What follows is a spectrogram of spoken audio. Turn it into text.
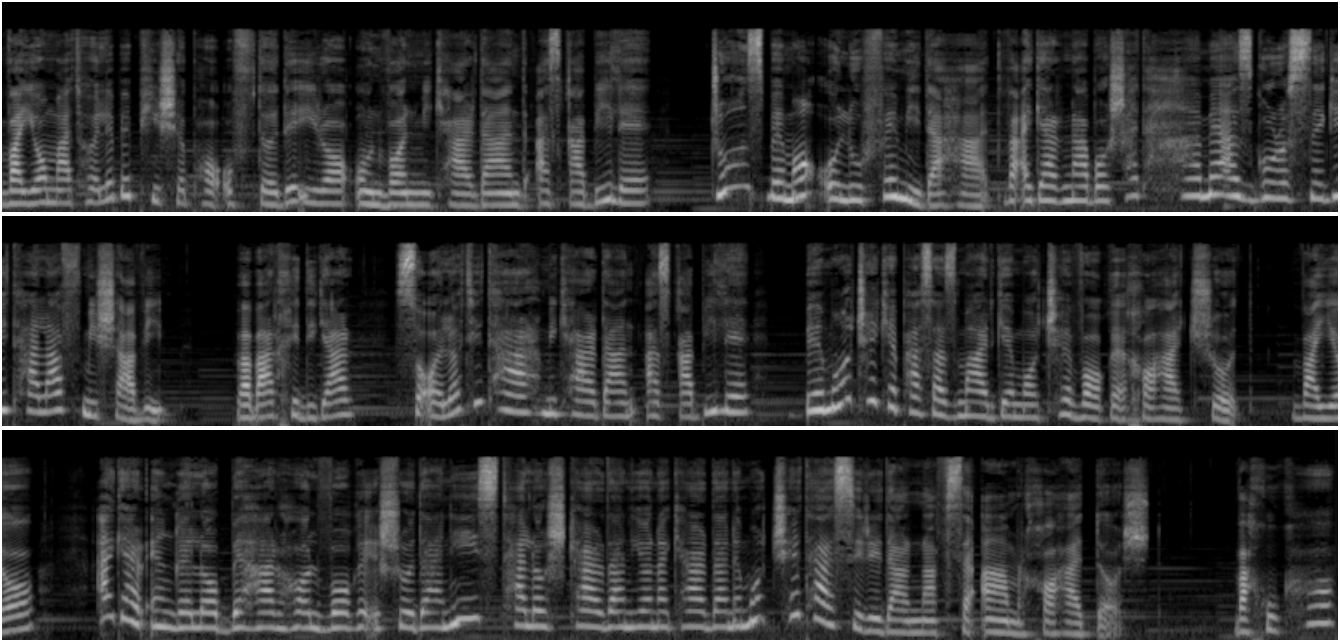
و یا مطالب پیش پا افتاده ای را عنوان می کردند از قبیل جونز به ما علوفه می دهد و اگر نباشد همه از گرسنگی تلف می شویم و برخی دیگر سوالاتی طرح می کردن از قبیل به ما چه که پس از مرگ ما چه واقع خواهد شد و یا اگر انقلاب به هر حال واقع شدنی است تلاش کردن یا نکردن ما چه تأثیری در نفس امر خواهد داشت؟ و خوکها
